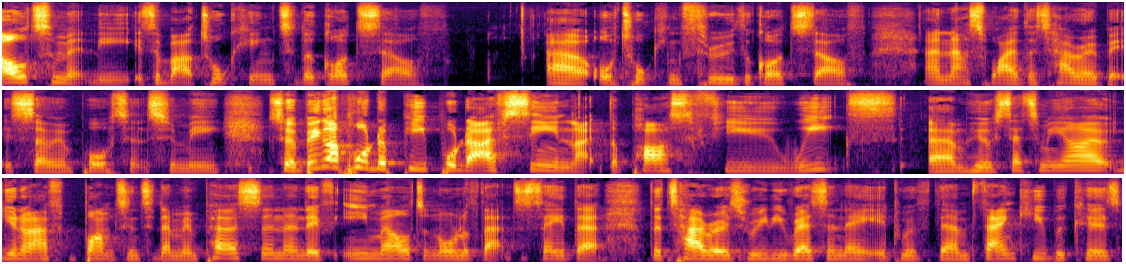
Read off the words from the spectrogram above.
ultimately, it's about talking to the God self. Uh, or talking through the God self, and that's why the tarot bit is so important to me. So big up all the people that I've seen like the past few weeks um, who have said to me, "I, oh, you know, I've bumped into them in person, and they've emailed and all of that to say that the tarot's really resonated with them. Thank you because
